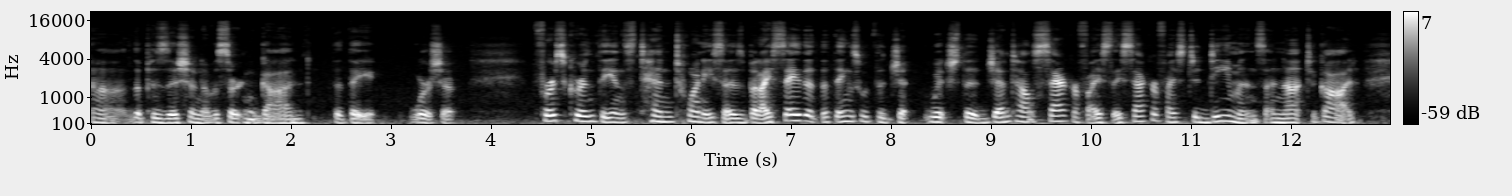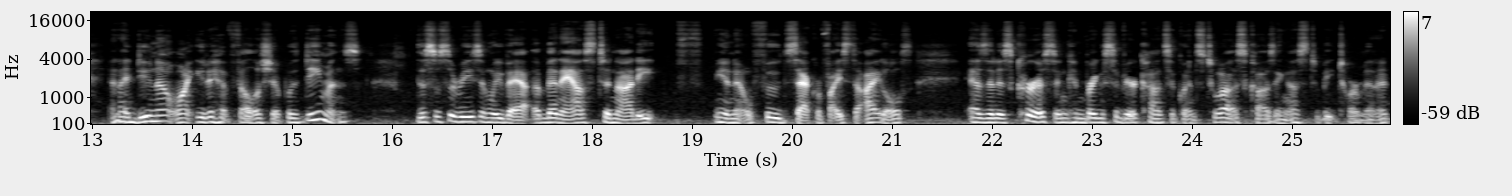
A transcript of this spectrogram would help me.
uh, the position of a certain god that they worship. 1 Corinthians 10:20 says, "But I say that the things with the which the Gentiles sacrifice, they sacrifice to demons and not to God, and I do not want you to have fellowship with demons." This is the reason we've been asked to not eat, you know, food sacrificed to idols, as it is cursed and can bring severe consequence to us, causing us to be tormented.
